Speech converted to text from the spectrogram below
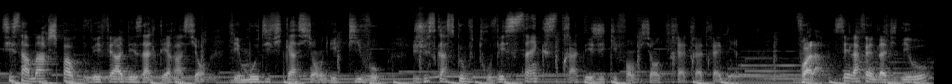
Si ça ne marche pas, vous pouvez faire des altérations, des modifications, des pivots, jusqu'à ce que vous trouviez cinq stratégies qui fonctionnent très très très bien. Voilà, c'est la fin de la vidéo.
